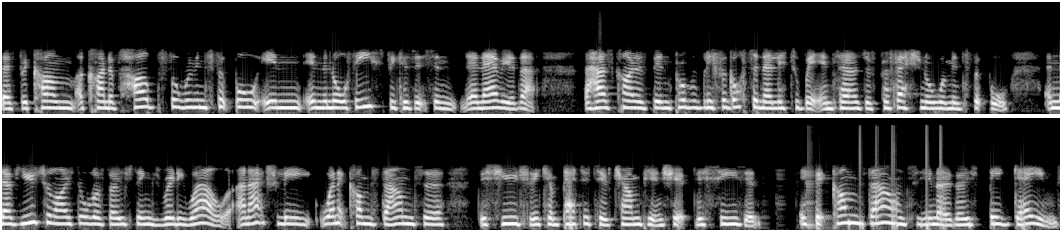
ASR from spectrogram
They've become a kind of hub for women's football in, in the northeast because it's in an area that, that has kind of been probably forgotten a little bit in terms of professional women's football. And they've utilised all of those things really well. And actually, when it comes down to this hugely competitive championship this season, if it comes down to, you know, those big games,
